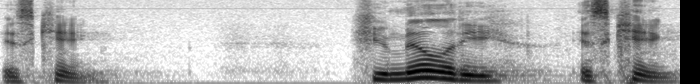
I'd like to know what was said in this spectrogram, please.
is king. Humility is king.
